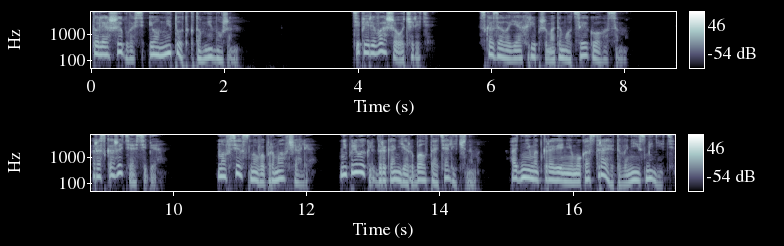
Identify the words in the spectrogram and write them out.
то ли ошиблась, и он не тот, кто мне нужен. «Теперь ваша очередь», — сказала я охрипшим от эмоций голосом. «Расскажите о себе». Но все снова промолчали. Не привыкли драконьеры болтать о личном. Одним откровением у костра этого не изменить.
